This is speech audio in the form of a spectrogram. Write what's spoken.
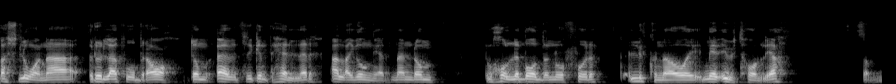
Barcelona rullar på bra. De övertygar inte heller alla gånger, men de, de håller bollen och får upp luckorna och är mer uthålliga. Som,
